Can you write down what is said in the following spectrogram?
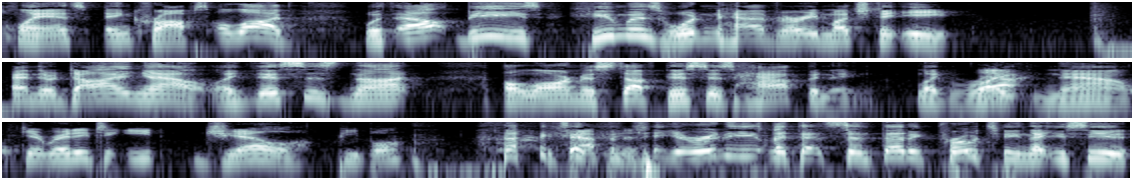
plants and crops alive. Without bees, humans wouldn't have very much to eat. And they're dying out. Like, this is not alarmist stuff. This is happening, like, right Yeah. now. Get ready to eat gel, people. It's happening. Get ready to eat like that synthetic protein that you see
